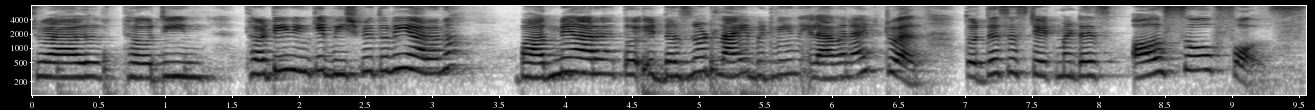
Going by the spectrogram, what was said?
twelve, thirteen thirteen इनके बीच में तो नहीं आ रहा ना? बाद में आ रहा है तो it does not lie between eleven and twelve. तो this statement is also false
